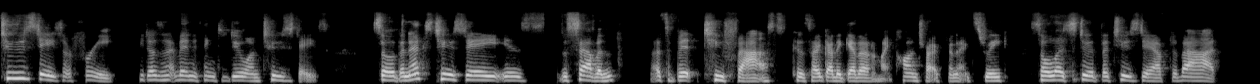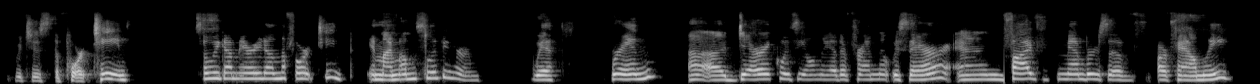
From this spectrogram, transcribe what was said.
Tuesdays are free. He doesn't have anything to do on Tuesdays. So the next Tuesday is the 7th. That's a bit too fast because I got to get out of my contract the next week. So let's do it the Tuesday after that which is the 14th. So we got married on the 14th in my mom's living room with Bryn. Uh, Derek was the only other friend that was there, and five members of our family,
